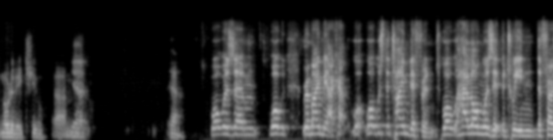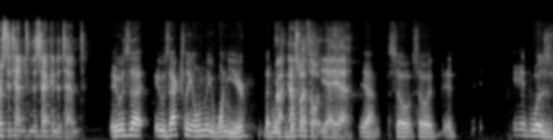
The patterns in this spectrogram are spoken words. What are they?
motivates you. Um, yeah yeah what was um what remind me i can't what, what was the time difference what how long was it between the first attempt and the second attempt it was uh it was actually only one year that was right, that's what i thought yeah yeah yeah so so it it, it was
